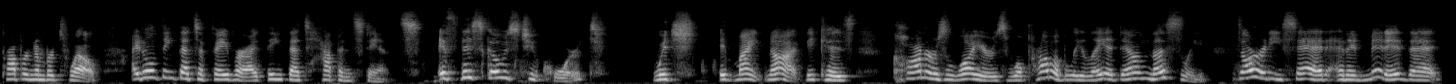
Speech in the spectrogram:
proper number 12. I don't think that's a favor. I think that's happenstance. If this goes to court, which it might not, because Conor's lawyers will probably lay it down thusly. It's already said and admitted that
